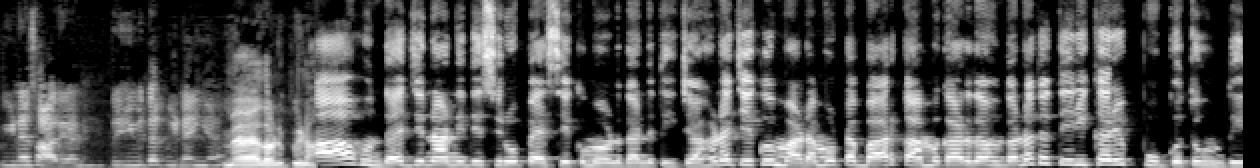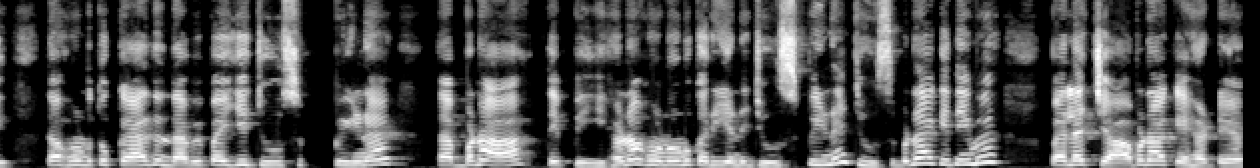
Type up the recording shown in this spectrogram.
ਪੀਣਾ ਸਾਰਿਆਂ ਨੇ ਤੁਸੀਂ ਵੀ ਤਾਂ ਪੀਣਾ ਹੀ ਆ। ਮੈਂ ਤਾਂ ਨਹੀਂ ਪੀਣਾ। ਆ ਹੁੰਦਾ ਹੈ ਜਨਾਨੀ ਦੇ ਸਿਰੋਂ ਪੈਸੇ ਕਮਾਉਣ ਦਾ ਨਤੀਜਾ ਹਨਾ? ਜੇ ਕੋਈ ਮਾੜਾ ਮੋਟਾ ਬਾਹਰ ਕੰਮ ਕਰਦਾ ਹੁੰਦਾ ਨਾ ਤਾਂ ਤੇਰੀ ਘਰੇ ਪੁੱਗਤ ਹੁੰਦੀ। ਤਾਂ ਹੁਣ ਤੂੰ ਕਹਿ ਦਿੰਦਾ ਵੀ ਭਾਈ ਜੇ ਜੂਸ ਪੀਣਾ ਹੈ ਤਾਂ ਬਣਾ ਤੇ ਪੀ ਹਨਾ? ਹੁਣ ਉਹਨੂੰ ਕਰੀ ਜਾਂਦੇ ਜੂਸ ਪੀਣਾ ਜੂਸ ਬਣਾ ਕੇ ਦੇਵਾਂ ਪਹਿਲਾਂ ਚਾਹ ਬਣਾ ਕੇ ਹਟਿਆ।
